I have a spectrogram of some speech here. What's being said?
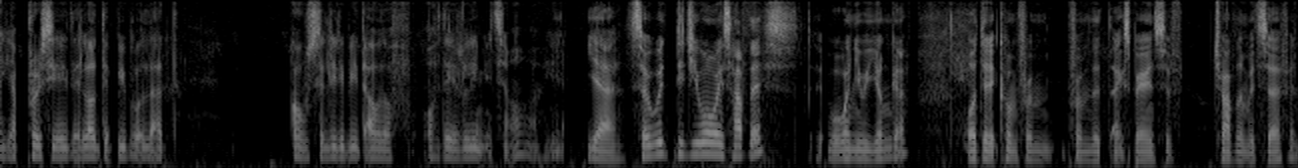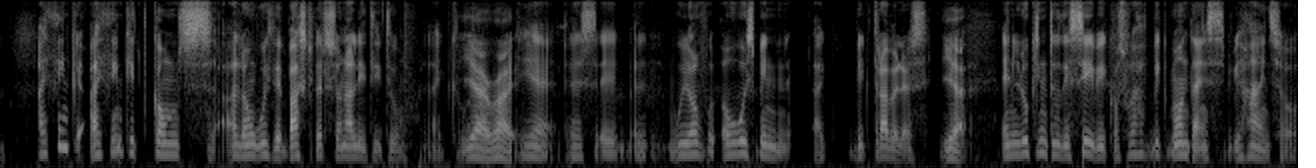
i appreciate a lot the people that goes a little bit out of of their limits you know yeah. Yeah. So, w- did you always have this when you were younger, or did it come from from the experience of traveling with surfing? i think i think it comes along with the basque personality too like Yeah. Right. yeah uh, we have always been like big travelers Yeah. and looking to the sea because we have big mountains behind. So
